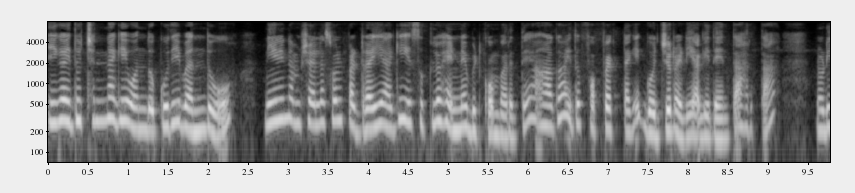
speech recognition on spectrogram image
ಈಗ ಇದು ಚೆನ್ನಾಗಿ ಒಂದು ಕುದಿ ಬಂದು ನೀರಿನ ಅಂಶ ಎಲ್ಲ ಸ್ವಲ್ಪ ಡ್ರೈ ಆಗಿ ಸುತ್ತಲೂ ಎಣ್ಣೆ ಬಿಟ್ಕೊಂಬರುತ್ತೆ. ಆಗ ಇದು ಪರ್ಫೆಕ್ಟಾಗಿ ಗೊಜ್ಜು ರೆಡಿಯಾಗಿದೆ ಅಂತ ಅರ್ಥ. ನೋಡಿ,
